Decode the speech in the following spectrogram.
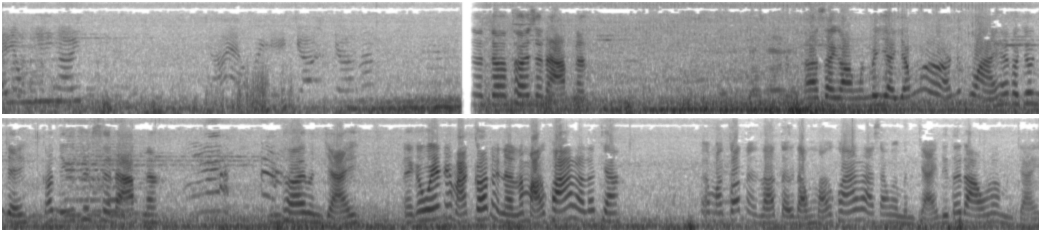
Đi công viên đi. Cho thuê xe đạp nè. À, Sài Gòn mình bây giờ giống ở nước ngoài hết cô chú anh chị. Có những cái chiếc xe đạp nè. Mình thuê mình chạy. Này có quét cái mã code này nè nó mở khóa ra đó cha. Cái mã code này là tự động mở khóa ra xong rồi mình chạy đi tới đâu đó mình chạy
